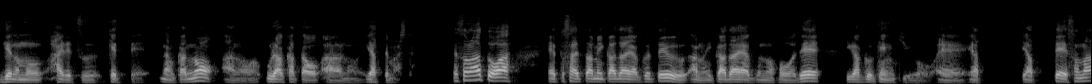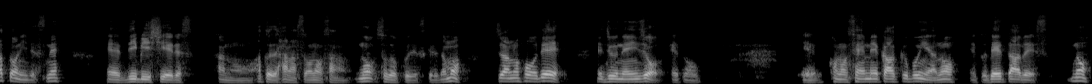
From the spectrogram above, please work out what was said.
ゲノム配列決定なんかのあの裏方をあのやってました。でその後は、えーと、埼玉医科大学というあの医科大学の方で医学研究を、えー、ややってその後にですね、えー、DBCA ですあの後で話す小野さんの所属ですけれどもこちらの方で10年以上、えーとえー、この生命科学分野の、えー、とデータベースの、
